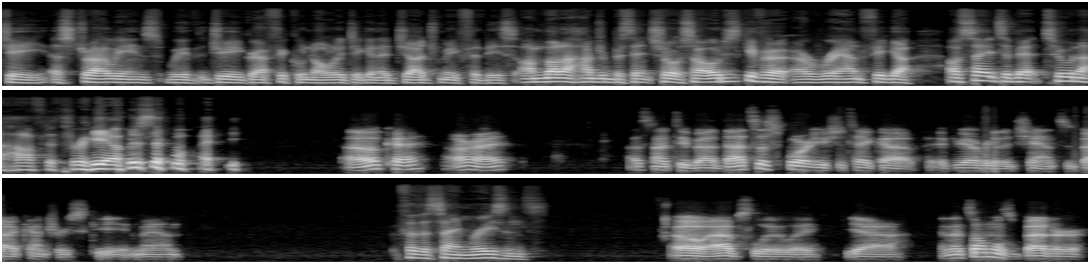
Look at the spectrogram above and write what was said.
gee, Australians with geographical knowledge are going to judge me for this. I'm not 100% sure. So I'll just give a, a round figure. I'll say it's about two and a half to three hours away. Okay. All right. That's not too bad. That's a sport you should take up if you ever get a chance is backcountry skiing, man. For the same reasons. Oh, absolutely. Yeah. And it's almost better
